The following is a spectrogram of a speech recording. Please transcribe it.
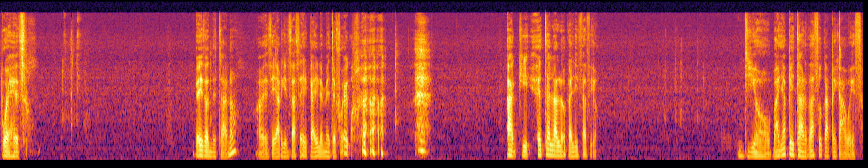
Pues eso. ¿Veis dónde está, no? A ver si alguien se acerca y le mete fuego. Aquí, esta es la localización. Dios, vaya petardazo que ha pegado eso.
